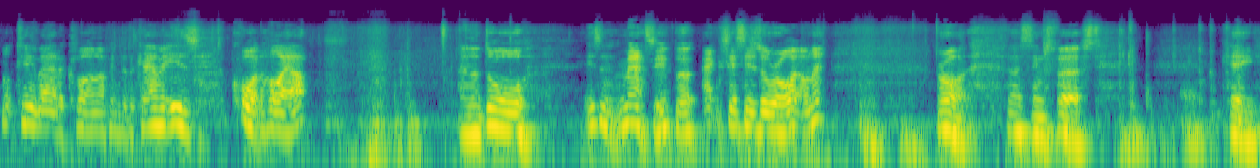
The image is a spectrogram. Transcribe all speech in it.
Not too bad to climb up into the cab. It is quite high up, and the door isn't massive, but access is all right on it. Right, first things first. Key.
